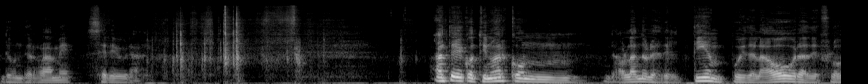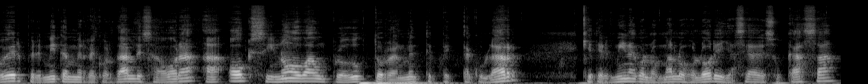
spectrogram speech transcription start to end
de un derrame cerebral. Antes de continuar con hablándoles del tiempo y de la obra de Flaubert, permítanme recordarles ahora a Oxinova, un producto realmente espectacular que termina con los malos olores, ya sea de su casa,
